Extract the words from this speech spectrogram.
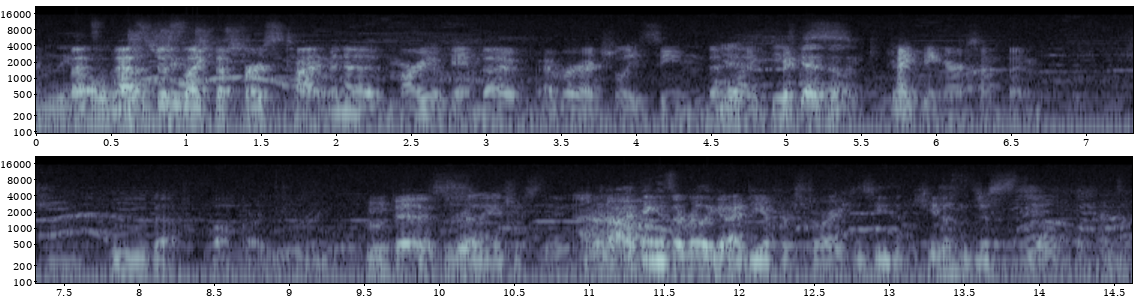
give That's oh, old that's just like the first time in a Mario game that I've ever actually seen them Yeah, like these guys are, like, typing or something. Who the fuck are you? Who did? This is really interesting. I don't know. I think oh. it's a really good idea for a story because he he doesn't just steal the princess.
